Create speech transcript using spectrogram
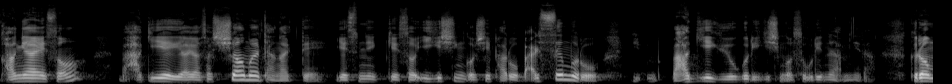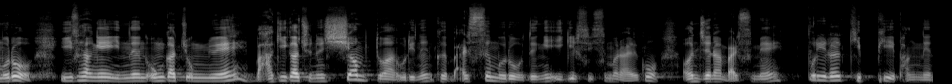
광야에서 마귀에 의하여서 시험을 당할 때 예수님께서 이기신 것이 바로 말씀으로 마귀의 유혹을 이기신 것을 우리는 압니다. 그러므로 이 세상에 있는 온갖 종류의 마귀가 주는 시험 또한 우리는 그 말씀으로 능히 이길 수 있음을 알고 언제나 말씀에 뿌리를 깊이 박는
